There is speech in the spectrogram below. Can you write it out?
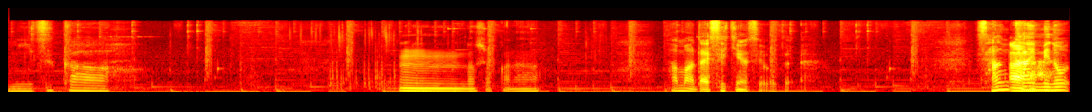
水か。うーん、どうしようかな。あ、まあ大好きなんですよ、僕。3回目の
